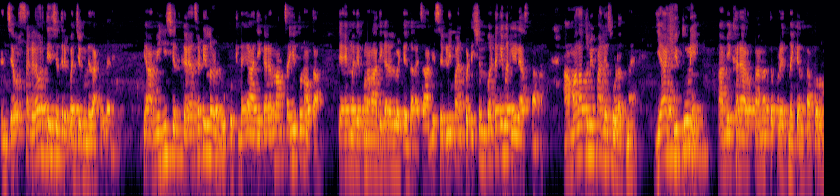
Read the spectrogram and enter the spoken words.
त्यांच्यावर सगळ्यावर तीनशे त्रेपन्नचे गुन्हे दाखल झाले. की आम्हीही शेतकऱ्यांसाठी लढलो. कुठल्याही अधिकाऱ्यांना आमचा हेतू नव्हता. त्यामध्ये कोणाला अधिकाऱ्याला भेटेल धरायचा. आम्ही सगळी पाणपट्टी शंभर टक्के भरलेली असताना. आम्हाला तुम्ही पाणी सोडत नाही. या हेतूने आम्ही खऱ्या अर्थानं तो प्रयत्न केला परंतु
